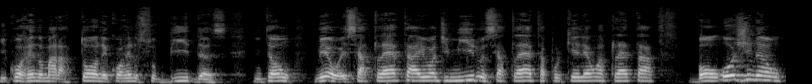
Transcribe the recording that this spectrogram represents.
e correndo maratona, e correndo subidas. Então, meu, esse atleta, eu admiro esse atleta porque ele é um atleta bom. Hoje não.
